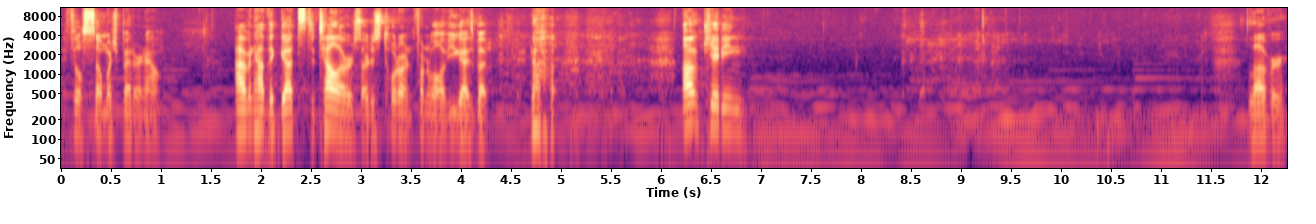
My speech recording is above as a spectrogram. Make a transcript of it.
I feel so much better now. I haven't had the guts to tell her, so I just told her in front of all of you guys, but no, I'm kidding. Love her.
